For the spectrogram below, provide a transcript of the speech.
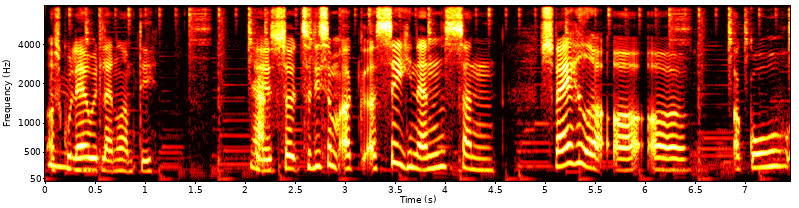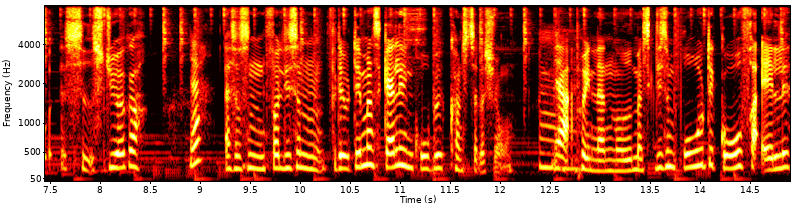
og skulle Mm. lave et eller andet om det. Ja. Ja. Så, så ligesom at, at se hinandens sådan svagheder og, og, og gode side styrker. Ja. Altså sådan for ligesom, for det er jo det, man skal i en gruppekonstellation Mm. Ja. på en eller anden måde. Man skal ligesom bruge det gode fra alle,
